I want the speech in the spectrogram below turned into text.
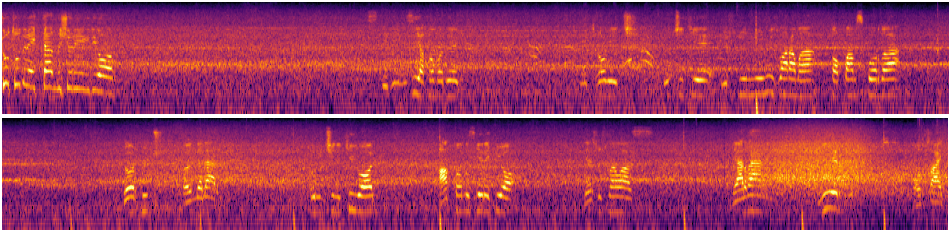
Şutu direkten dışarıya gidiyor. İstediğimizi yapamadık. Mitrovic 3-2 üstünlüğümüz var ama toplam skorda 4-3 öndeler. Tur için 2 gol atmamız gerekiyor. Jesus Navas yerden bir offside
